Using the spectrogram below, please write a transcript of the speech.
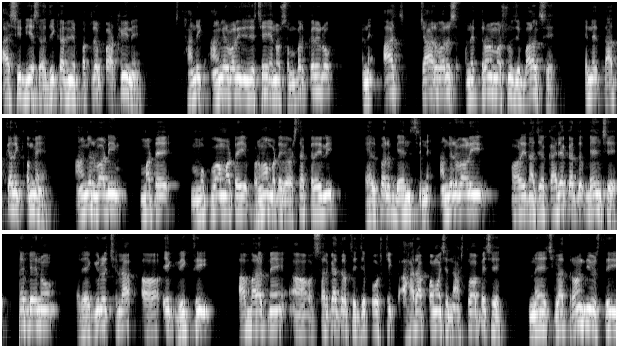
આઈસીડીએસ અધિકારીને પત્ર પાઠવીને સ્થાનિક આંગણવાડી જે છે એનો સંપર્ક કરેલો અને આ ચાર વર્ષ અને ત્રણ વર્ષનું જે બાળક છે એને તાત્કાલિક અમે આંગણવાડી માટે મૂકવા માટે, ભણવા માટે વ્યવસ્થા કરેલી. હેલ્પર બેન અને આંગણવાડી વાળીના જે કાર્યકર્તા બેન છે એ બહેનો રેગ્યુલર છેલ્લા એક વીકથી આ બાળકને સરકાર તરફથી જે પૌષ્ટિક આહાર આપવામાં છે, નાસ્તો આપે છે ને છેલ્લા ત્રણ દિવસથી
